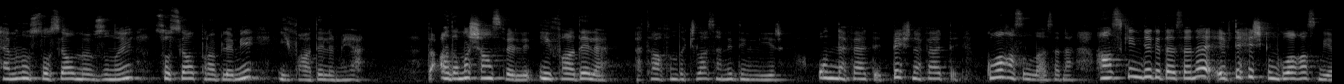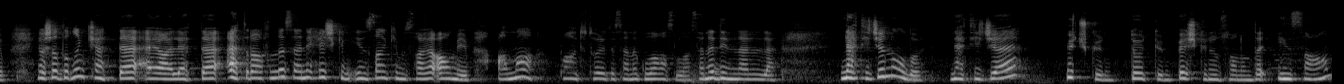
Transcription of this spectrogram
həmin o sosial mövzunu, sosial problemi ifadə eləməyə. Və adama şans verilir, ifadə elə. Ətrafındakılar səni dinləyir. 10 nəfərdir, 5 nəfərdir. Qulaq asırlar sənə. Hansı ki, indiyə qədər sənə evdə heç kim qulaq asmayıb. Yaşadığın kənddə, əyalətdə, ətrafında səni heç kim insan kimi saya almayıb. Amma bu auditoriyada sənə qulaq asırlar, sənə dinlənirlər. Nəticə nə olur? Nəticə 3 gün, 4 gün, 5 günün sonunda insan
